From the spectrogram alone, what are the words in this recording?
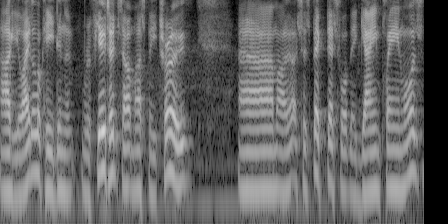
argue later, look, he didn't refute it, so it must be true. Um, I, I, suspect that's what their game plan was.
